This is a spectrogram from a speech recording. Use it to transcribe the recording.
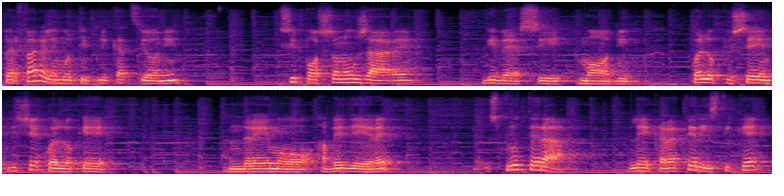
per fare le moltiplicazioni si possono usare diversi modi. Quello più semplice, quello che andremo a vedere, sfrutterà le caratteristiche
